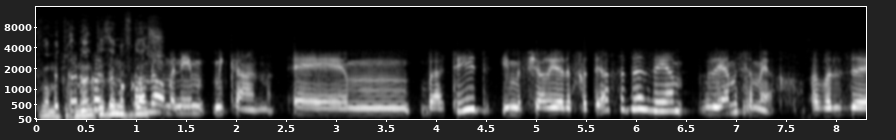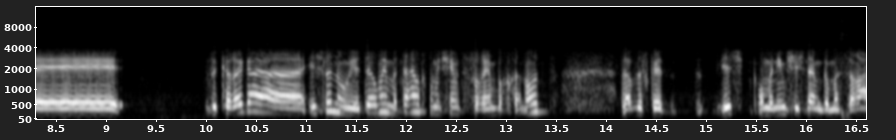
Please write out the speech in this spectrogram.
כבר מתוכנן קודם כל כזה זה מפגש? מקום לאומנים מכאן. אמ, בעתיד, אם אפשר יהיה לפתח את זה, זה יהיה, זה יהיה משמח. אבל זה, זה כרגע, יש לנו יותר מ-250 ספרים בחנות. לאו דווקא, יש אומנים שיש להם גם עשרה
